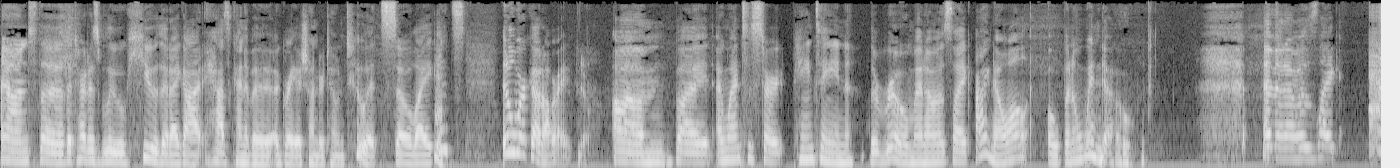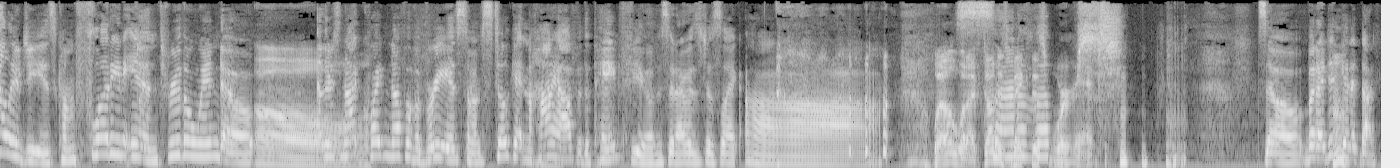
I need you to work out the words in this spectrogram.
And the the TARDIS blue hue that I got has kind of a, a grayish undertone to it, so like hmm. it's it'll work out all right. yeah. Um, but I went to start painting the room, and I was like, I know, I'll open a window. and then I was like, allergies come flooding in through the window. Oh. And there's not quite enough of a breeze, so I'm still getting high off of the paint fumes. And I was just like, ah. Well, what I've done is make this worse. so, but I did Hmm. get it done.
